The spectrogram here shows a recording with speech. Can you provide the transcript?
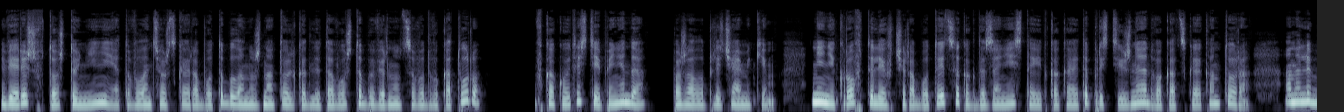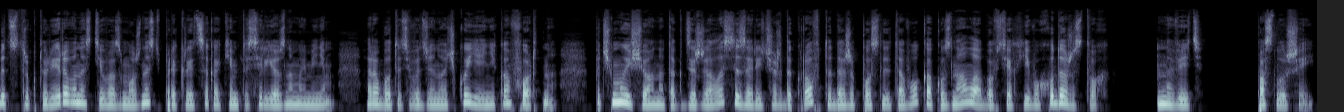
«Веришь в то, что Нине эта волонтерская работа была нужна только для того, чтобы вернуться в адвокатуру?» «В какой-то степени да», — пожала плечами Ким. «Нине Крофт легче работается, когда за ней стоит какая-то престижная адвокатская контора. Она любит структурированность и возможность прикрыться каким-то серьезным именем. Работать в одиночку ей некомфортно. Почему еще она так держалась за Ричарда Крофта даже после того, как узнала обо всех его художествах? Но ведь... Послушай,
